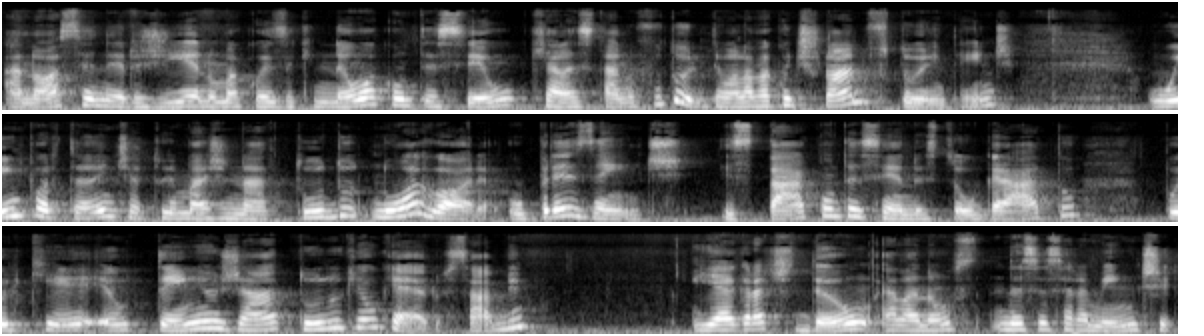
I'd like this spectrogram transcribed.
a nossa energia numa coisa que não aconteceu, que ela está no futuro. Então ela vai continuar no futuro, entende? O importante é tu imaginar tudo no agora, o presente. Está acontecendo, estou grato porque eu tenho já tudo que eu quero, sabe? E a gratidão, ela não necessariamente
